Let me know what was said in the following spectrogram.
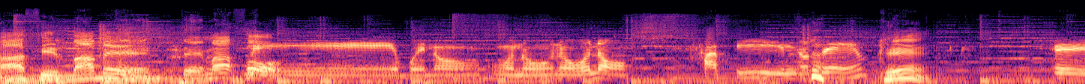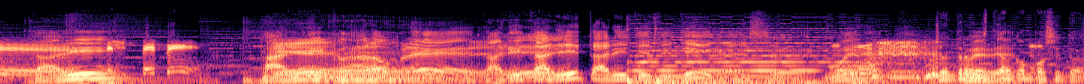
Fácil, Mamen. Temazo. Eh, bueno, bueno, bueno, bueno. Fácil, no sé. ¿Qué? Eh, Tarí. el PP. Tarí, Sí. claro, hombre. Sí. Tarí, tarí, tarí, ti, ti, ti. Es, eh, muy bien. Yo Muy entrevisté bien. al compositor.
